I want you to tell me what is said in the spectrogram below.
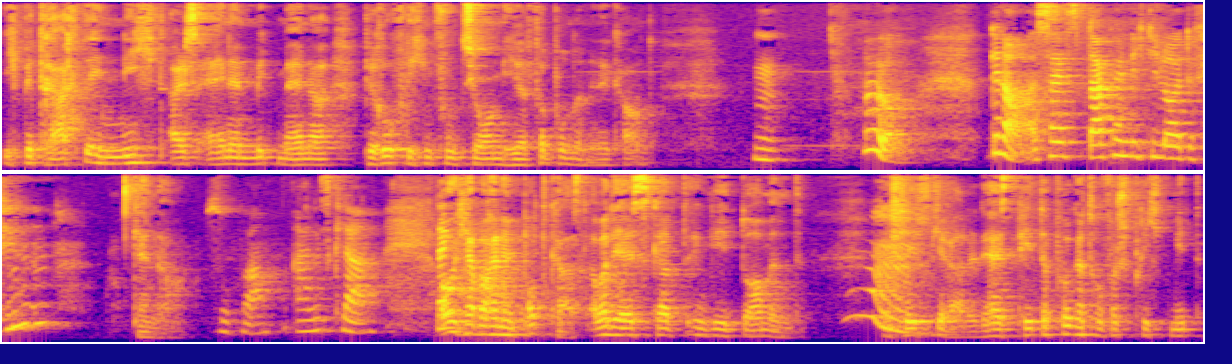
ich betrachte ihn nicht als einen mit meiner beruflichen Funktion hier verbundenen Account. Ja, genau. Das heißt, da können dich die Leute finden. Genau. Super, alles klar. Dann, Oh, ich habe auch einen Podcast, aber der ist gerade irgendwie dormant. Der schläft gerade. Der heißt Peter Purgathofer spricht mit.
